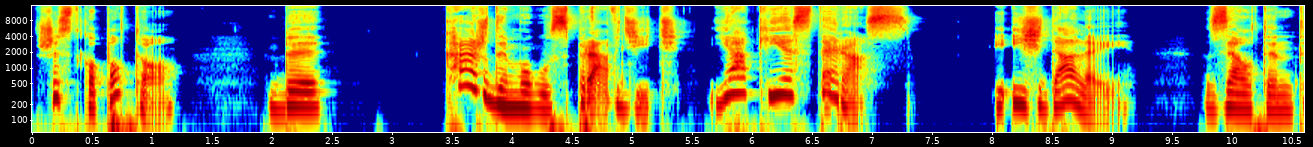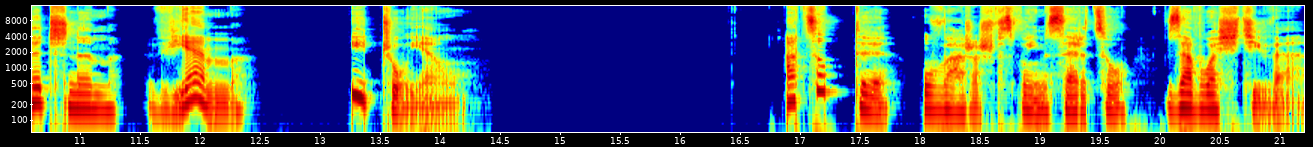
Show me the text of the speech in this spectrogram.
Wszystko po to, by każdy mógł sprawdzić, jaki jest teraz i iść dalej z autentycznym wiem i czuję. A co ty uważasz w swoim sercu za właściwe?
